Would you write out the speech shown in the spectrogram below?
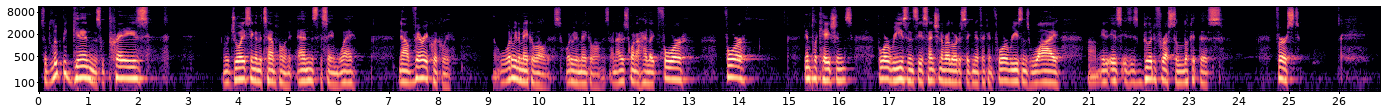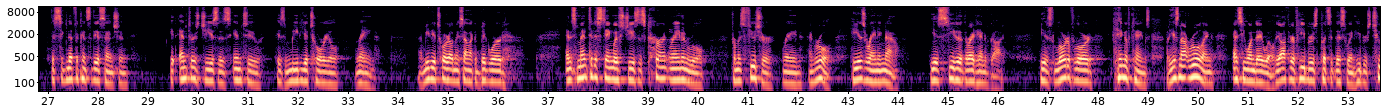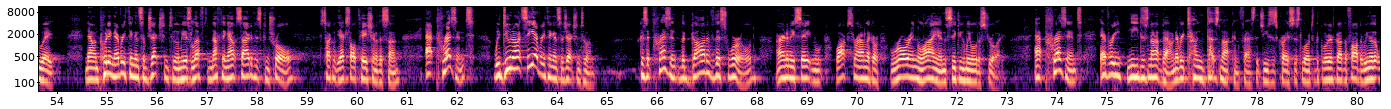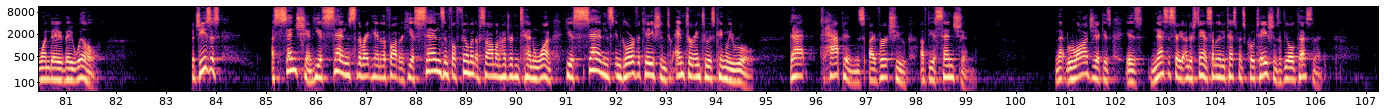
So Luke begins with praise and rejoicing in the temple, and it ends the same way. Now, very quickly, what are we to make of all this? What are we to make of all this? And I just want to highlight four, four implications, four reasons the ascension of our Lord is significant, four reasons why um, it, is, it is good for us to look at this. First, the significance of the ascension, it enters Jesus into his mediatorial reign. Now, mediatorial may sound like a big word, and it's meant to distinguish Jesus' current reign and rule from his future reign and rule. He is reigning now. He is seated at the right hand of God. He is Lord of Lords, King of Kings, but he is not ruling as he one day will. The author of Hebrews puts it this way in Hebrews 2 8. Now, in putting everything in subjection to him, he has left nothing outside of his control. He's talking about the exaltation of the Son. At present, we do not see everything in subjection to him. Because at present, the God of this world, our enemy Satan, walks around like a roaring lion seeking whom he will destroy. At present, every knee does not bow and every tongue does not confess that Jesus Christ is Lord to the glory of God the Father. We know that one day they will. But Jesus' ascension, he ascends to the right hand of the Father. He ascends in fulfillment of Psalm 110:1. He ascends in glorification to enter into his kingly rule. That happens by virtue of the ascension. And that logic is, is necessary to understand some of the New Testament's quotations of the Old Testament.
